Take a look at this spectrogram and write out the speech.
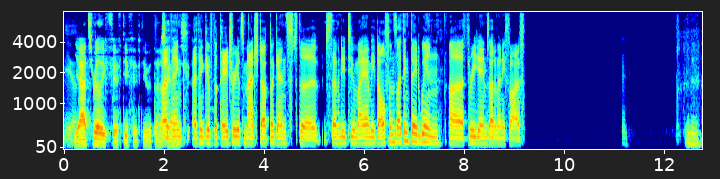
Yeah. Yeah, it's really 50-50 with those I guys. think I think if the Patriots matched up against the 72 Miami Dolphins, I think they'd win uh 3 games out of any 5. Mhm.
